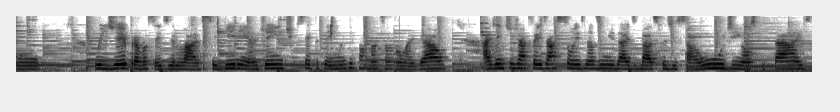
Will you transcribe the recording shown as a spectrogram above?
o, o IG para vocês ir lá seguirem a gente, que sempre tem muita informação legal. A gente já fez ações nas unidades básicas de saúde, em hospitais,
